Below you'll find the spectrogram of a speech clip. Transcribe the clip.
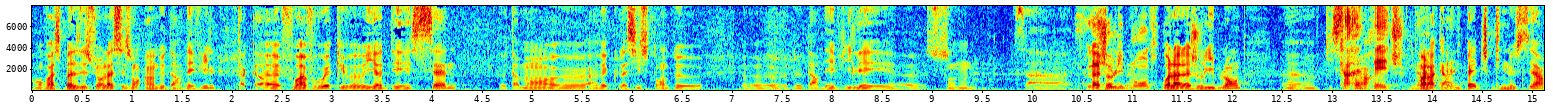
on va se baser sur la saison 1 de Daredevil. D'accord. Il faut avouer qu'il y a des scènes, notamment euh, avec l'assistant de, euh, de Daredevil et euh, son. sa- La jolie blonde, Voilà, la jolie blonde. euh, qui Karen Page. Voilà, Karen Page, qui ne sert,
